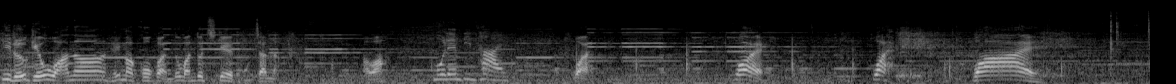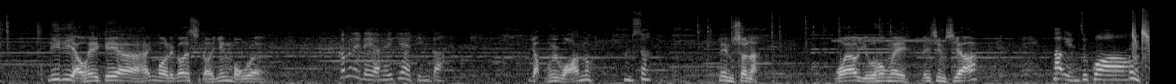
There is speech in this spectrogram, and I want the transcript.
呢度都幾好玩啦，起碼個個人都揾到自己嘅童真啦，係嘛？冇靚變態，喂，喂，喂，喂！呢啲遊戲機啊，喺我哋嗰個時代已經冇啦，咁你哋遊戲機係點㗎？入去玩咯。唔信，你唔信啊？我有遙控器，你試唔試啊？呃人啫啩？呢度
